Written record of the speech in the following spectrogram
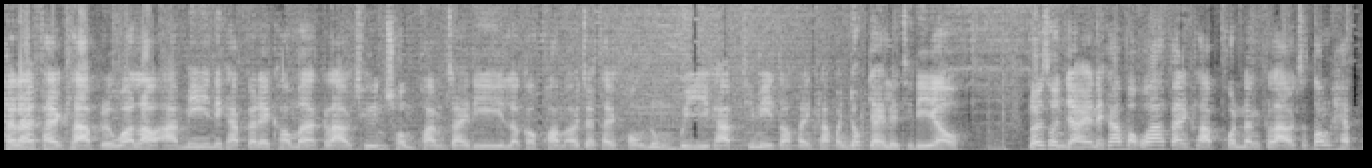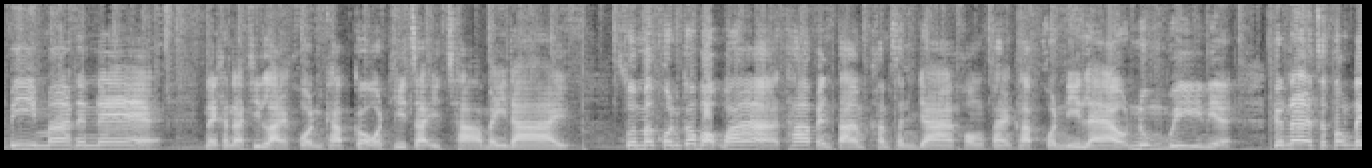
ทางด้านแฟนคลับหรือว่าเหล่าอาร์มี่นะครับก็ได้เข้ามากล่าวชื่นชมความใจดี แล้วก็ความเอาใจใส่ของหนุ่มวีครับที่มีต่อแฟนคลับมันยกใหญ่เลยทีเดียว โดยส่วนใหญ่นะครับบอกว่าแฟนคลับคนดังกล่าวจะต้องแฮปปี้มากแน่ๆ ในขณะที่หลายคนครับก็อดที่จะอิจฉาไม่ได้ ส่วนบางคนก็บอกว่าถ้าเป็นตามคำสัญญาของแฟนคลับคนนี้แล้วหนุ่มวีเนี่ยก็น่าจะต้องได้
